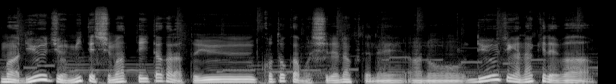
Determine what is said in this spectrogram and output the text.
まあ、リュウジを見てしまっていたからということかもしれなくてね、あの、リュウジがなければ、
